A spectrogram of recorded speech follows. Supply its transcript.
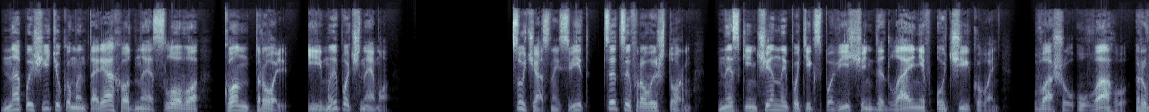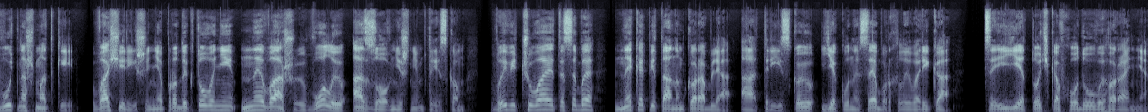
напишіть у коментарях одне слово контроль, і ми почнемо. Сучасний світ це цифровий шторм, нескінченний потік сповіщень, дедлайнів, очікувань. Вашу увагу рвуть на шматки, ваші рішення продиктовані не вашою волею, а зовнішнім тиском. Ви відчуваєте себе не капітаном корабля, а тріскою, яку несе бурхлива ріка. Це і є точка входу у вигорання.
